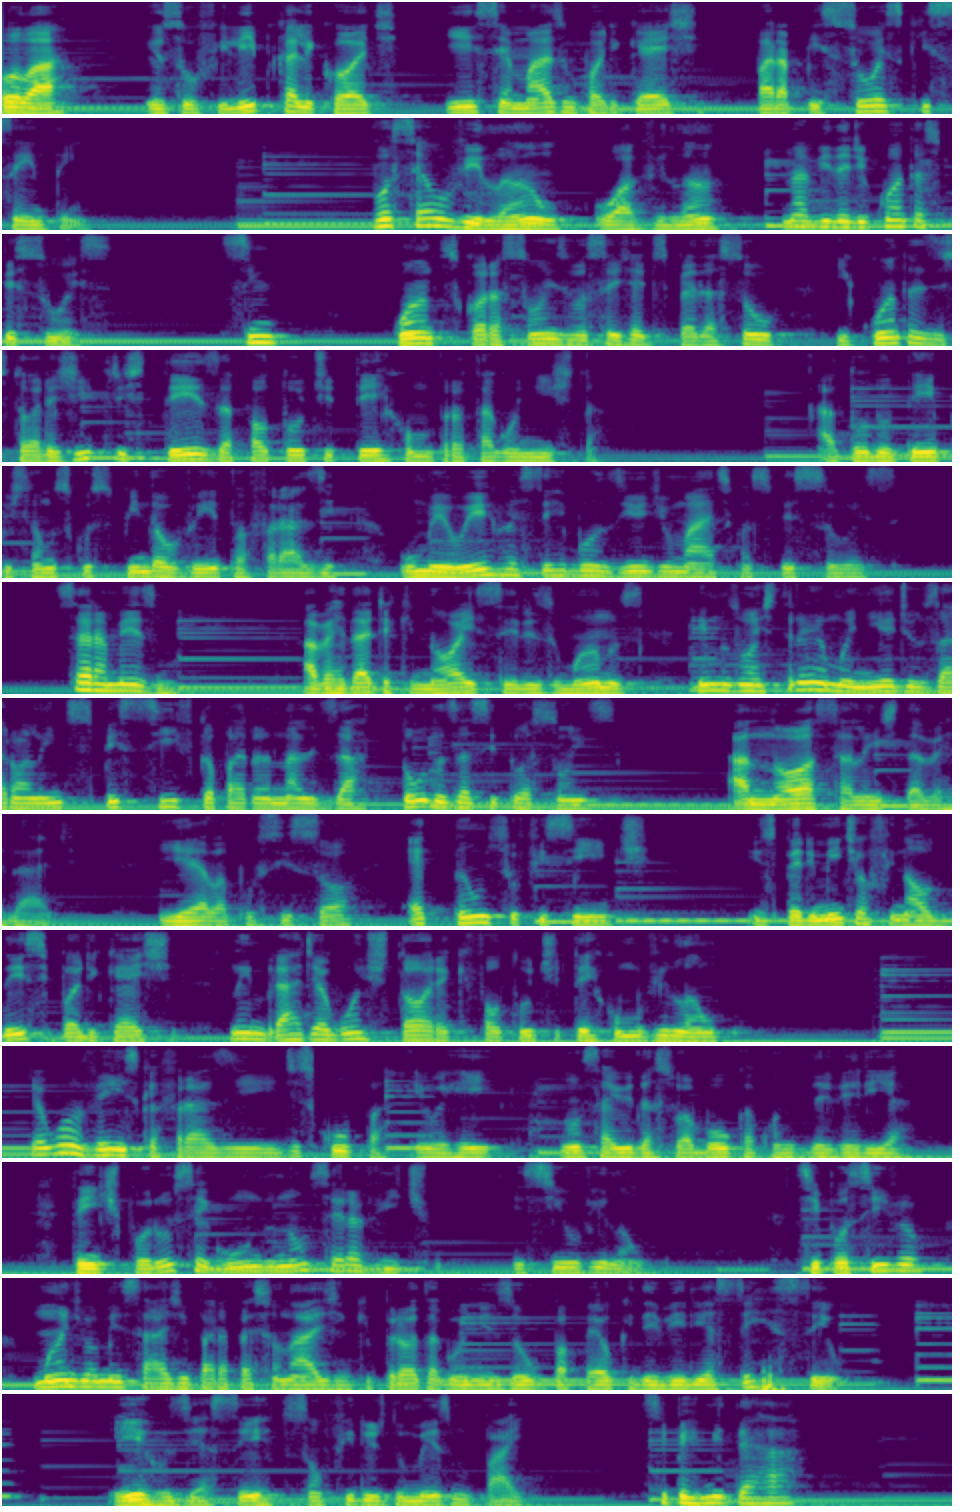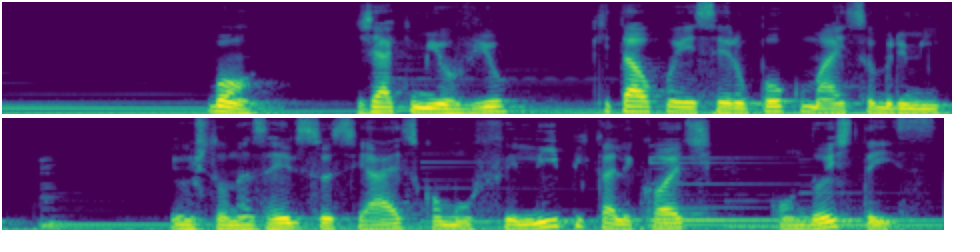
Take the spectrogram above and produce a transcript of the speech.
Olá, eu sou Felipe Calicote e esse é mais um podcast para pessoas que sentem. Você é o vilão ou a vilã na vida de quantas pessoas? Sim, quantos corações você já despedaçou e quantas histórias de tristeza faltou te ter como protagonista? A todo tempo estamos cuspindo ao vento a frase: O meu erro é ser bonzinho demais com as pessoas. Será mesmo? A verdade é que nós, seres humanos, temos uma estranha mania de usar uma lente específica para analisar todas as situações. A nossa lente da verdade. E ela, por si só, é tão insuficiente. Experimente ao final desse podcast lembrar de alguma história que faltou te ter como vilão. De alguma vez que a frase desculpa, eu errei, não saiu da sua boca quando deveria, tente por um segundo não ser a vítima, e sim o vilão. Se possível, mande uma mensagem para a personagem que protagonizou o papel que deveria ser seu. Erros e acertos são filhos do mesmo pai. Se permita errar. Bom, já que me ouviu, que tal conhecer um pouco mais sobre mim? Eu estou nas redes sociais como Felipe Calicote com dois T's.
